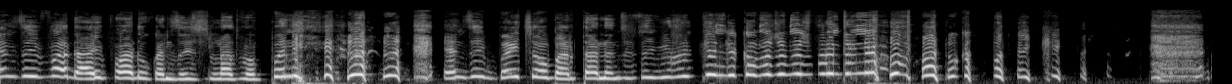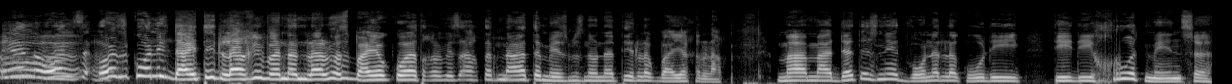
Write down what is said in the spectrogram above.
en sy vat hy vat ook en sy slaat vir Penny. en sy byt so Bartan en sy sê jy kan jy kom as jy mes splinter nie vat ook hy. En oh, ons uh, ons kon nie daai tyd lag nie want dan lal was baie kwaad gewees agterna te mes mos nou natuurlik baie gelag. Maar maar dit is net wonderlik hoe die die die groot mense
